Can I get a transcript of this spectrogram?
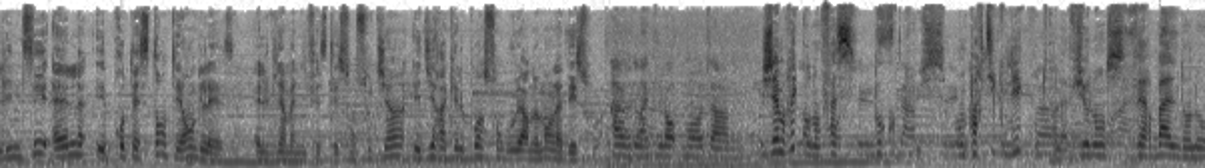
Lindsay, elle, est protestante et anglaise. Elle vient manifester son soutien et dire à quel point son gouvernement la déçoit. J'aimerais qu'on en fasse beaucoup plus, en particulier contre la violence verbale dans nos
